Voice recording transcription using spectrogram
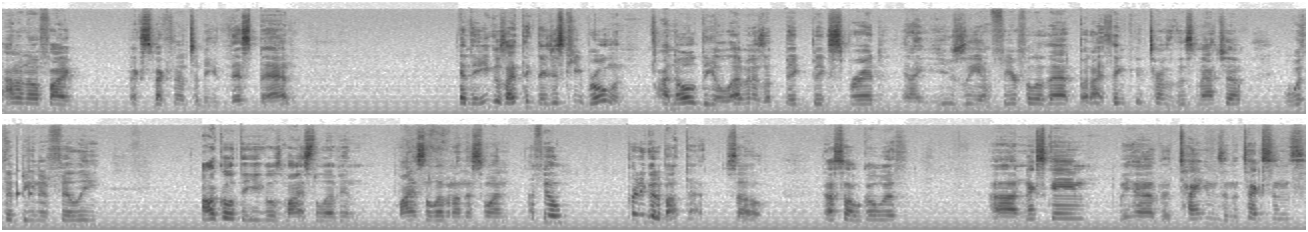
I don't know if I expect them to be this bad. And the Eagles, I think they just keep rolling. I know the 11 is a big, big spread, and I usually am fearful of that, but I think in terms of this matchup, with it being in Philly, I'll go with the Eagles minus 11. Minus 11 on this one. I feel pretty good about that. So that's what I'll go with. Uh, next game, we have the Titans and the Texans.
